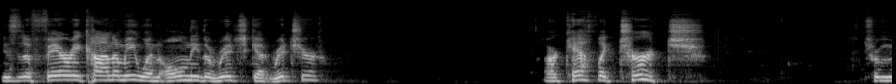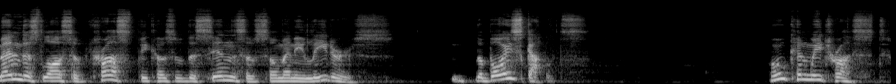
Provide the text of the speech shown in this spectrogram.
Is it a fair economy when only the rich get richer? Our Catholic Church. Tremendous loss of trust because of the sins of so many leaders. The Boy Scouts. Who can we trust?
